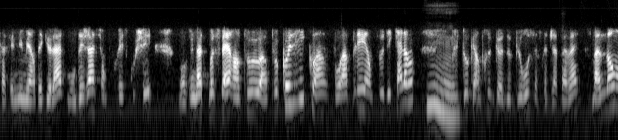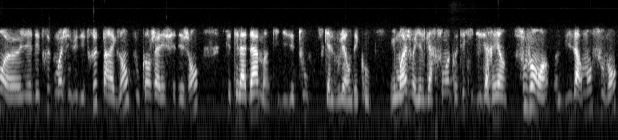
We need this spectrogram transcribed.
ça fait une lumière dégueulasse. Bon, déjà, si on pouvait se coucher dans une atmosphère un peu, un peu cosy, quoi, pour appeler un peu des câlins, Hmm. plutôt qu'un truc de bureau, ça serait déjà pas mal. Maintenant, euh, il y a des trucs, moi j'ai vu des trucs, par exemple, où quand j'allais chez des gens, c'était la dame qui disait tout ce qu'elle voulait en déco. Et moi, je voyais le garçon à côté qui disait rien. Souvent, hein, bizarrement, souvent.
